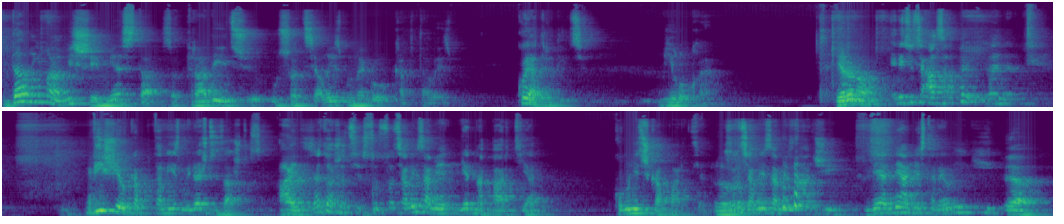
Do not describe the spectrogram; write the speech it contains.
Da li ima više mjesta za tradiciju u socijalizmu nego u kapitalizmu? Koja tradicija? Bilo koja. Jer ono, Jer je socija- ali sad, prvi, ne, ne. više je u kapitalizmu i ću zašto se. ajde, Zato što so- socijalizam je jedna partija, komunistička partija. Dobro. Socijalizam je znači, nema, nema mjesta religiji, ja,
